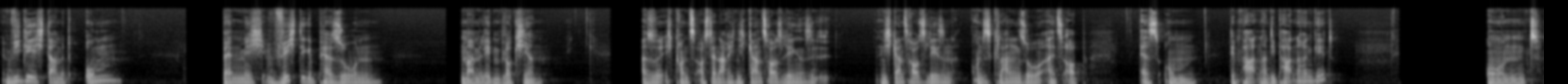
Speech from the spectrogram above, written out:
wie gehe ich damit um, wenn mich wichtige Personen in meinem Leben blockieren? Also ich konnte es aus der Nachricht nicht ganz rauslesen, nicht ganz rauslesen und es klang so, als ob es um den Partner, die Partnerin geht. Und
